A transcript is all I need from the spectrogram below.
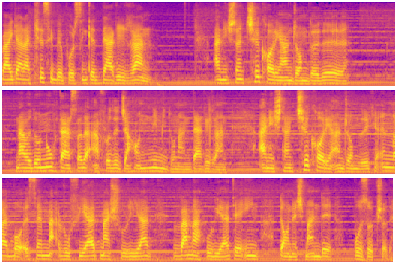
و اگر از کسی بپرسین که دقیقا انیشتن چه کاری انجام داده 99 درصد افراد جهان نمی‌دونن دقیقا انیشتن چه کاری انجام داده که انقدر باعث معروفیت مشهوریت و محبوبیت این دانشمند بزرگ شده.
